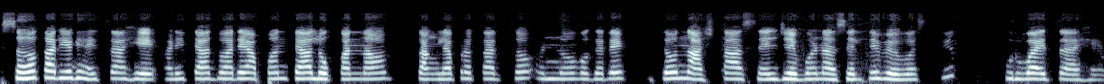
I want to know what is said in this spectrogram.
सहकार्य घ्यायचं आहे आणि त्याद्वारे आपण त्या लोकांना चांगल्या प्रकारचं अन्न वगैरे जो नाश्ता असेल जेवण असेल ते व्यवस्थित पुरवायचं आहे.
